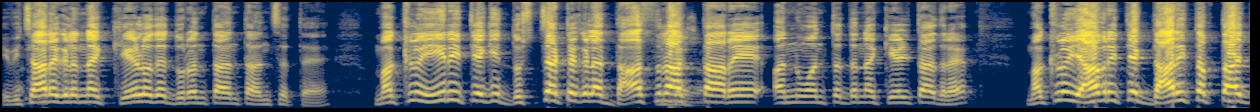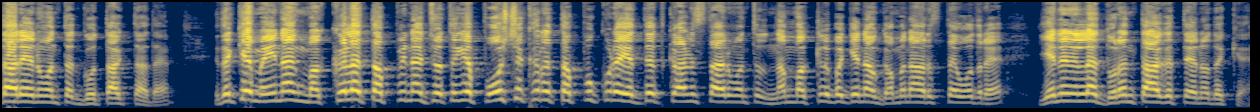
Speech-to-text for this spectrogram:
ಈ ವಿಚಾರಗಳನ್ನ ಕೇಳೋದೇ ದುರಂತ ಅಂತ ಅನ್ಸುತ್ತೆ. ಮಕ್ಕಳು ಈ ರೀತಿಯಾಗಿ ದುಶ್ಚಟಗಳ ದಾಸರಾಗ್ತಾರೆ ಅನ್ನುವಂಥದ್ದನ್ನ ಕೇಳ್ತಾ ಇದ್ರೆ ಮಕ್ಕಳು ಯಾವ ರೀತಿಯಾಗಿ ದಾರಿ ತಪ್ತಾ ಇದ್ದಾರೆ ಅನ್ನುವಂಥದ್ದು ಗೊತ್ತಾಗ್ತಾ ಇದೆ. ಇದಕ್ಕೆ ಮೇನ್ ಆಗಿ ಮಕ್ಕಳ ತಪ್ಪಿನ ಜೊತೆಗೆ ಪೋಷಕರ ತಪ್ಪು ಕೂಡ ಎದ್ದೆದ್ದು ಕಾಣಿಸ್ತಾ ಇರುವಂಥದ್ದು. ನಮ್ಮ ಮಕ್ಕಳ ಬಗ್ಗೆ ನಾವು ಗಮನ ಹರಿಸ್ತಾ ಹೋದ್ರೆ ಏನೇನೆಲ್ಲ ದುರಂತ ಆಗುತ್ತೆ ಅನ್ನೋದಕ್ಕೆ?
